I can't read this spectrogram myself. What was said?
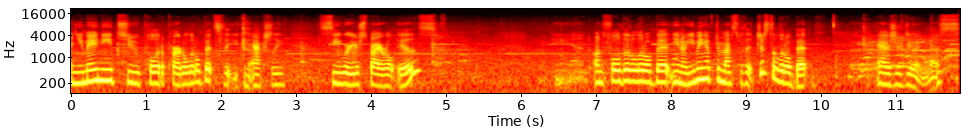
And you may need to pull it apart a little bit so that you can actually see where your spiral is. And unfold it a little bit. You know, you may have to mess with it just a little bit as you're doing this.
